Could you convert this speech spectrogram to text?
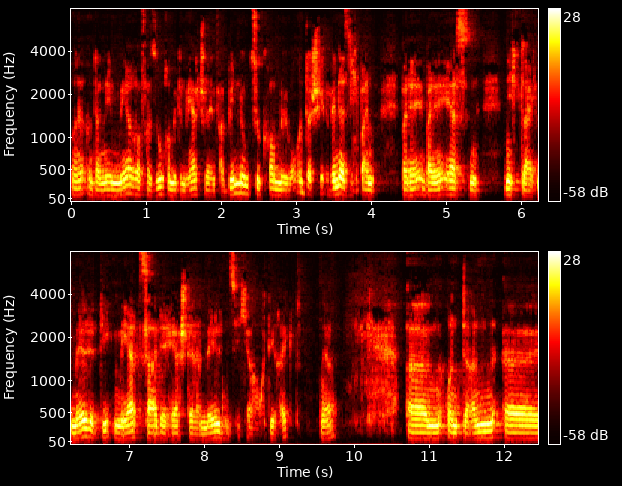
äh, unternehmen mehrere Versuche, mit dem Hersteller in Verbindung zu kommen über Unterschiede. Wenn er sich beim, bei, der, bei den ersten nicht gleich meldet, die Mehrzahl der Hersteller melden sich ja auch direkt. Ja? Ähm, und dann äh,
